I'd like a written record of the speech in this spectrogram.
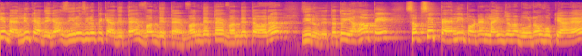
ये वैल्यू क्या देगा? ज़ीरो ज़ीरो पे क्या देता है? वन देता है। वन देता है वन देता है और ज़ीरो देता है। तो यहाँ पे सबसे पहली इंपॉर्टेंट लाइन जो मैं बोल रहा हूँ, वो क्या है?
